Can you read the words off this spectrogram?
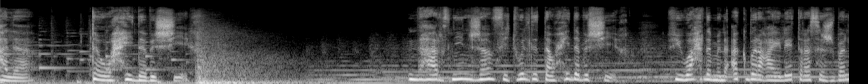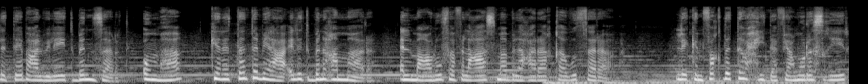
على توحيدة بالشيخ. نهار 2 جان تولدت توحيدة بالشيخ في واحدة من أكبر عائلات راس الجبل التابعة لولاية بن زرد. أمها كانت تنتمي لعائلة بن عمار المعروفة في العاصمة بالعراقة والثراء. لكن فقدت توحيدة في عمر صغير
